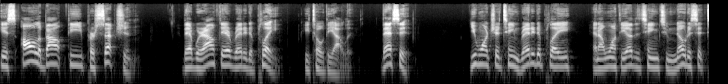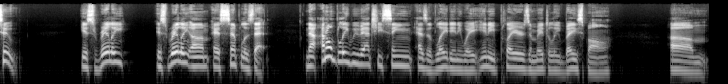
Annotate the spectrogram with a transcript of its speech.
"It's all about the perception that we're out there ready to play," he told the outlet. That's it. You want your team ready to play and I want the other team to notice it too. It's really it's really um as simple as that. Now, I don't believe we've actually seen as of late anyway any players in Major League Baseball um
